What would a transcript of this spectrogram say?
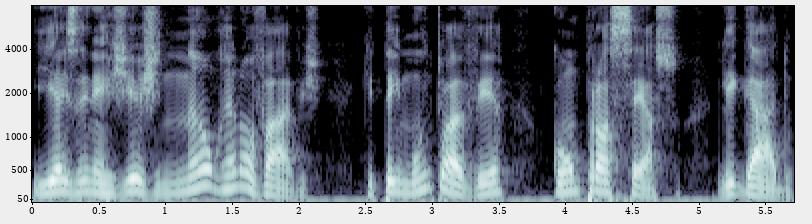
E as energias não renováveis, que tem muito a ver com o processo ligado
